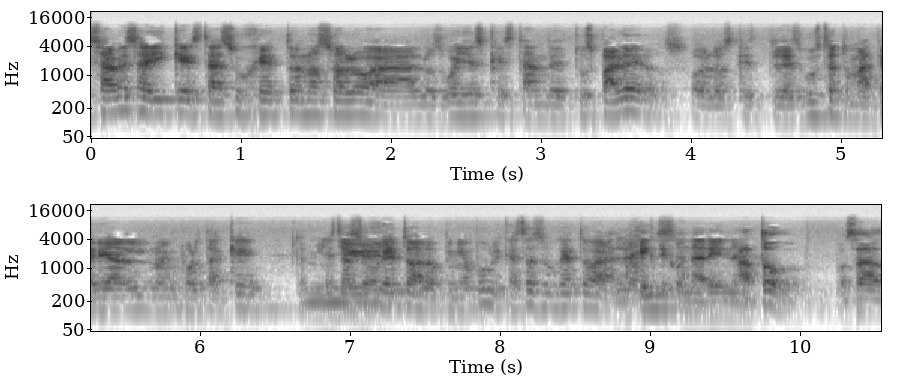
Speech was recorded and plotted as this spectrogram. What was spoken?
Sabes ahí que está sujeto no solo a los güeyes que están de tus paleros o los que les gusta tu material, no importa qué. También está sujeto a la opinión pública, está sujeto a La gente con sea. arena. a todo. O sea,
